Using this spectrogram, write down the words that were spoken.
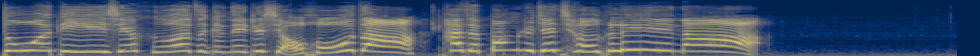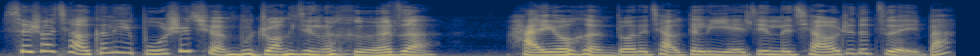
多递一些盒子给那只小猴子，他在帮着捡巧克力呢。虽说巧克力不是全部装进了盒子，还有很多的巧克力也进了乔治的嘴巴，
